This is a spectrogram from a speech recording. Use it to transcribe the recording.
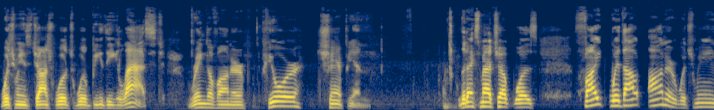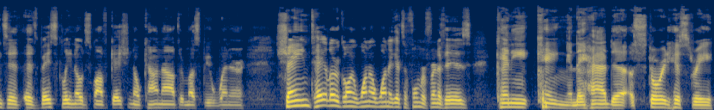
which means Josh Woods will be the last Ring of Honor pure champion. The next matchup was Fight Without Honor, which means it, it's basically no disqualification, no count out. There must be a winner. Shane Taylor going one on one against a former friend of his, Kenny King, and they had a storied history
